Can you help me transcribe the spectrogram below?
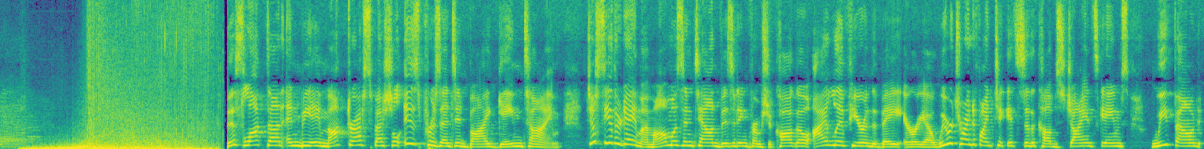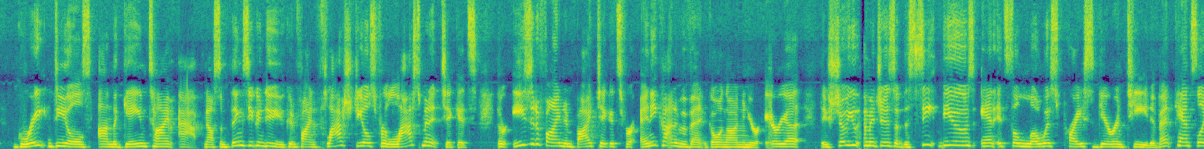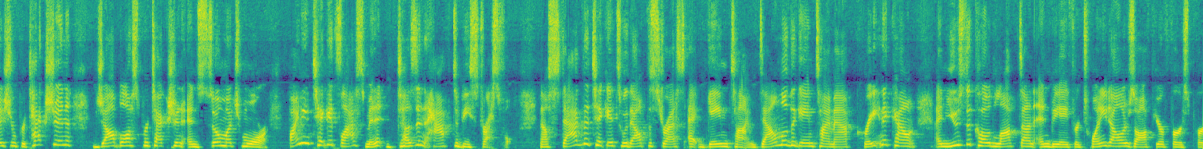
This Locked On NBA mock draft special is presented by Game Time. Just the other day, my mom was in town visiting from Chicago. I live here in the Bay Area. We were trying to find tickets to the Cubs Giants games. We found great deals on the Game Time app. Now, some things you can do you can find flash deals for last minute tickets. They're easy to find and buy tickets for any kind of event going on in your area. They show you images of the seat views, and it's the lowest price guaranteed. Event cancellation protection, job loss protection, and so much more. Finding tickets last minute doesn't have to be stressful. Now, stag the tickets without the stress at Game Time. Download the Game Time app, create an account, and use the code Locked On NBA for $20 off your first purchase.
